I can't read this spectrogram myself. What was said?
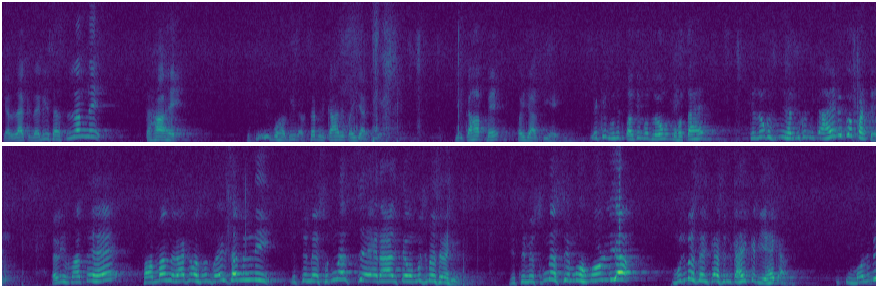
کہ اللہ کے نبی صلی اللہ علیہ وسلم نے کہا ہے۔ کیونکہ وہ حدیث اکثر نکاح میں پڑھی جاتی ہے۔ نکاح پہ پڑھی جاتی ہے۔ لیکن مجھے تعجب لوگوں کو ہوتا ہے کہ لوگ اس حدیث کو نکاح بھی کیوں پڑھتے ہیں؟ علی فرماتے ہیں فامن راگ مسعود بھائی سب ملنی، جس نے میں سنت سے اعراض کیا وہ مجھ میں سے نہیں۔ جس نے میں سنت سے منہ موڑ لیا، مجھ میں سے کیسے نکاح کریے ہے کیا؟ مولوی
